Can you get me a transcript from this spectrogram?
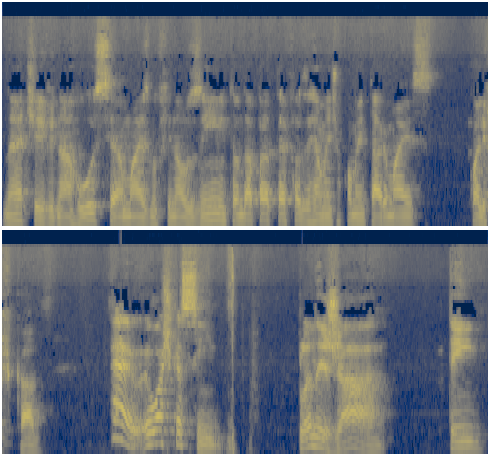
Né? Tive na Rússia mais no finalzinho, então dá para até fazer realmente um comentário mais qualificado. É, eu acho que assim, planejar tem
